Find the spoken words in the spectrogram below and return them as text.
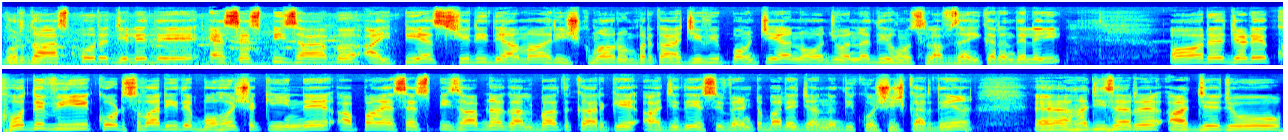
ਗੁਰਦਾਸਪੁਰ ਜ਼ਿਲ੍ਹੇ ਦੇ ਐਸਐਸਪੀ ਸਾਹਿਬ ਆਈਪੀਐਸ ਸ਼੍ਰੀ ਦਿਆਮਾ, ਹਰੀਸ਼ ਕੁਮਾਰ, ਓਮ ਪ੍ਰਕਾਸ਼ ਜੀ ਵੀ ਪਹੁੰਚੇ ਆ ਨੌਜਵਾਨਾਂ ਦੀ ਹੌਸਲਾ ਅਫਜ਼ਾਈ ਕਰਨ ਦੇ ਲਈ। ਔਰ ਜਿਹੜੇ ਖੁਦ ਵੀ ਘੋੜਸਵਾਰੀ ਦੇ ਬਹੁਤ ਸ਼ੌਕੀਨ ਨੇ, ਆਪਾਂ ਐਸਐਸਪੀ ਸਾਹਿਬ ਨਾਲ ਗੱਲਬਾਤ ਕਰਕੇ ਅੱਜ ਦੇ ਇਸ ਇਵੈਂਟ ਬਾਰੇ ਜਾਣਨ ਦੀ ਕੋਸ਼ਿਸ਼ ਕਰਦੇ ਹਾਂ। ਹਾਂਜੀ ਸਰ, ਅੱਜ ਜੋ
